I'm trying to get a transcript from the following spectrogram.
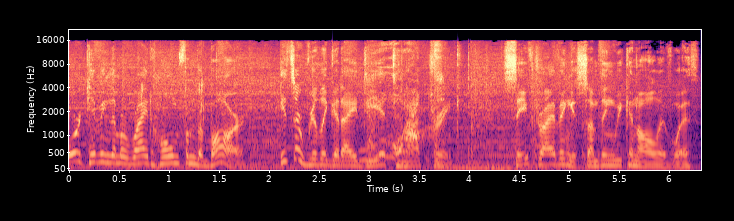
or giving them a ride home from the bar, it's a really good idea to not drink. Safe driving is something we can all live with.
